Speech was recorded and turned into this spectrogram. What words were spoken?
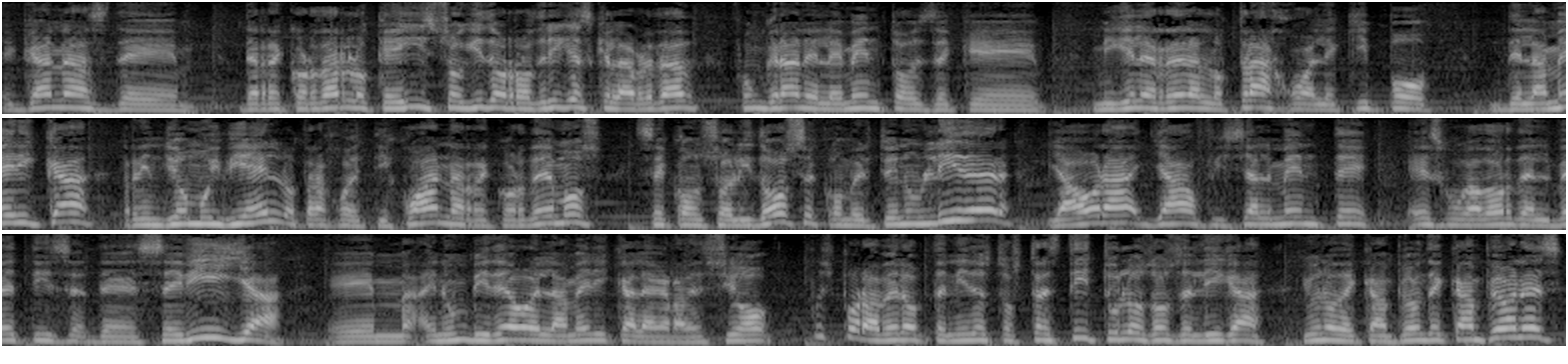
ganas de, recordar lo que hizo Guido Rodríguez, que la verdad fue un gran elemento desde que Miguel Herrera lo trajo al equipo del América, rindió muy bien, lo trajo de Tijuana, recordemos, se consolidó, se convirtió en un líder y ahora ya oficialmente es jugador del Betis de Sevilla. Em, en un video el América le agradeció pues por haber obtenido estos tres títulos, dos de liga y uno de campeón de campeones.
